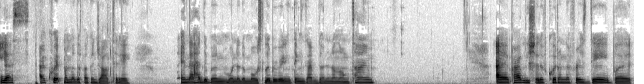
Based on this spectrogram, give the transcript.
yes, I quit my motherfucking job today. And that had to been one of the most liberating things I've done in a long time. I probably should have quit on the first day, but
